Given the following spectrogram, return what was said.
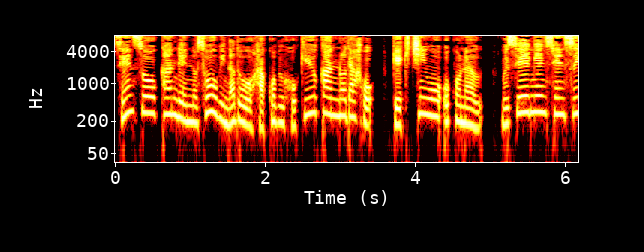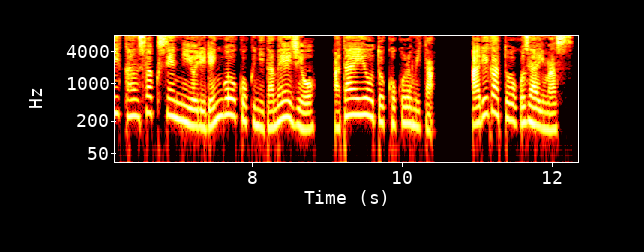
戦争関連の装備などを運ぶ補給艦の打破、撃沈を行う無制限潜水艦作戦により連合国にダメージを与えようと試みた。ありがとうございます。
